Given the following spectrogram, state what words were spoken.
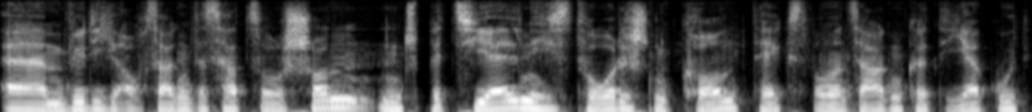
ähm, würde ich auch sagen, das hat so schon einen speziellen historischen Kontext, wo man sagen könnte, ja gut,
